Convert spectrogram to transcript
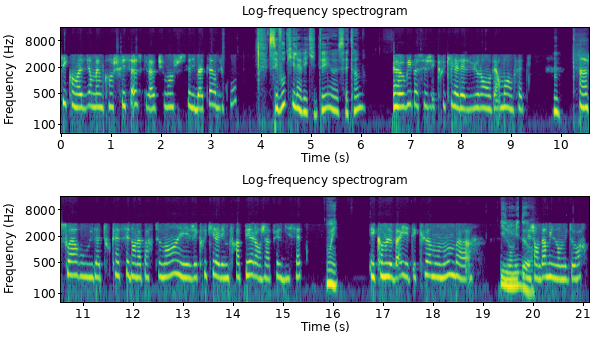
pic, on va dire, même quand je suis seule, parce que là, actuellement, je suis célibataire, du coup. C'est vous qui l'avez quitté, euh, cet homme? Euh, Oui, parce que j'ai cru qu'il allait être violent envers moi, en fait. Un soir où il a tout cassé dans l'appartement et j'ai cru qu'il allait me frapper, alors j'ai appelé le 17. Oui. Et comme le bail était que à mon nom, bah. Ils l'ont mis dehors. Les gendarmes, ils l'ont mis dehors.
